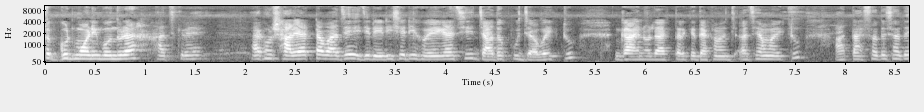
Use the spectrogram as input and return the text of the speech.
তো গুড মর্নিং বন্ধুরা। আজকে এখন সাড়ে আটটা বাজে, এই যে রেডি সেডি হয়ে গেছি। যাদবপুর যাব একটু। গায়নওয়ালা ডাক্তারকে দেখানো আছে আমার একটু। আর তার সাথে সাথে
